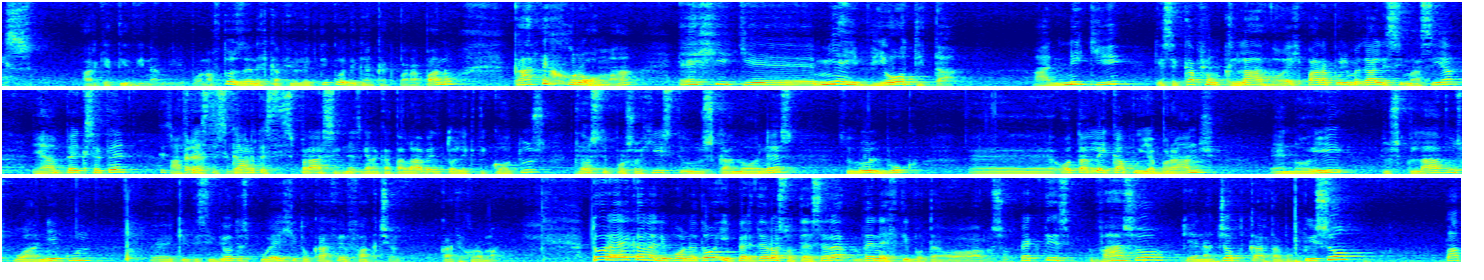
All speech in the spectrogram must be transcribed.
Αρκετή δύναμη λοιπόν. Αυτός δεν έχει κάποιο λεκτικό, δεν κάνει κάτι παραπάνω. Κάθε χρώμα έχει και μία ιδιότητα. Ανήκει και σε κάποιον κλάδο. Έχει πάρα πολύ μεγάλη σημασία εάν παίξετε Τις αυτές τις πράσινες. κάρτες τις πράσινες για να καταλάβετε το λεκτικό τους. Δώστε προσοχή στους κανόνες, στο rule book. Ε, όταν λέει κάπου για branch, εννοεί τους κλάδους που ανήκουν ε, και τις ιδιότητες που έχει το κάθε faction, το κάθε χρώμα. Τώρα έκανα λοιπόν εδώ υπερτερό στο 4, δεν έχει τίποτα ο άλλος ο παίκτης. Βάζω και ένα job card από πίσω. Παπ,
